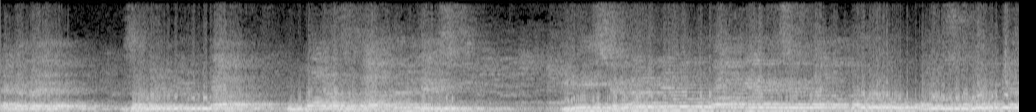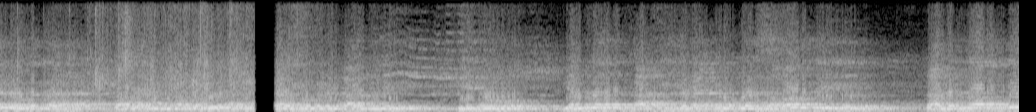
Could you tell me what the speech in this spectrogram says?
ಯಾಕಂದ್ರೆ ಸರ್ವಜ್ಞರು ಕೂಡ ಕುಂಬಾರ ಸಮಾಜದಲ್ಲಿ ಜನಿಸಿ ಇಡೀ ಶರಣರಿಗೆ ಒಂದು ಮಾದರಿಯಾಗಿ ಸೇರಿದಂತವರು ಅದು ಸರ್ವಜ್ಞ ಅನ್ನೋದನ್ನ ನಾವು ಅರಿತು ನಾವು ಬರಬೇಕು. ಸ್ವಾಮಿಗಳ ಕಾಲದಲ್ಲಿ ಏನು ಎಲ್ಲ ಜಾತಿ ಜನಾಂಗಗಳ ಸಮಾನತೆ ಇದ್ದರು ನಾವೆಲ್ಲ ಒಂದೇ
